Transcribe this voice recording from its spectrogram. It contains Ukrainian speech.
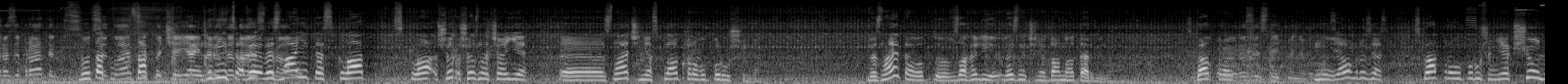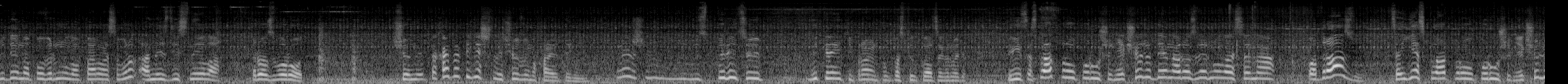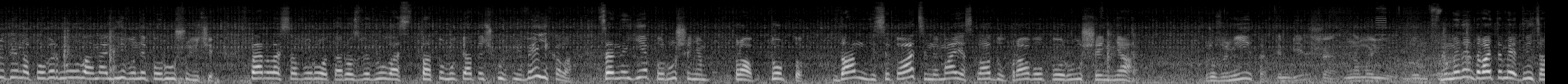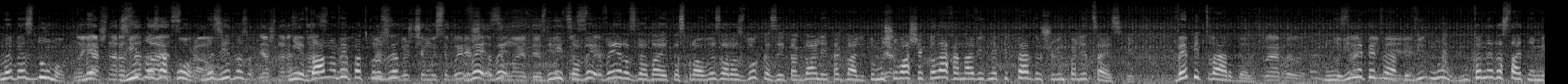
розібрати Ну так, ситуацію, так хоча я і не дивіться, ви, ви знаєте склад, склад що, що означає е, значення склад правопорушення? Ви знаєте от, е, взагалі визначення даного терміну? Склад Добре, право- Роз'ясніть мені, будь Ну, я вам роз'ясню. Склад правопорушення, якщо людина повернула, вперлася в ворот, а не здійснила розворот. Що не. Та хай би підійшли, що ви махаєте ні? Ми ж з поліцією відкриті, правильно поспілкуватися громадян. Дивіться, склад правопорушення. Якщо людина розвернулася на одразу, це є склад правопорушення. Якщо людина повернула наліво, не порушуючи, вперлася в ворота, розвернулася та тому п'яточку і виїхала, це не є порушенням прав. Тобто в даній ситуації немає складу правопорушення. Розумієте? Тим більше, на мою думку. Ну мене давайте ми дивіться, ми без думок. Ну, ми, я ж не згідно закону. Ми згідно Я ж не Ні, в даному випадку ви, ж- ви ж чомусь вирішили ви, зі мною десь дивіться, ви, ви розглядаєте справу, ви зараз докази і так далі, і так далі. Тому Я- що ваш колега навіть не підтвердив, що він поліцейський. Ви підтвердили. Підтвердили. Ні, він не підтвердив. Він, ну, то недостатня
